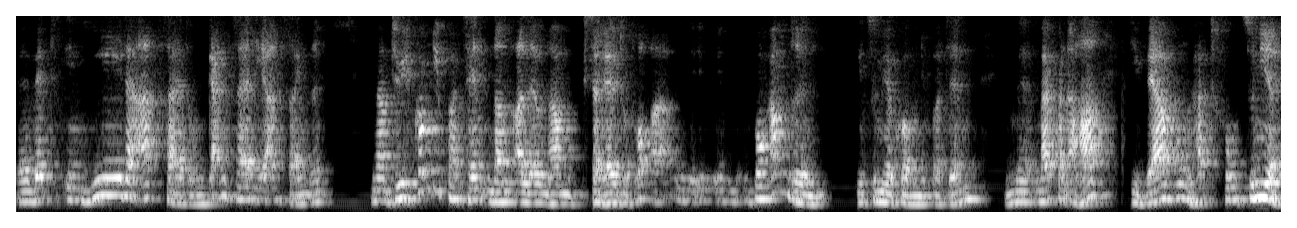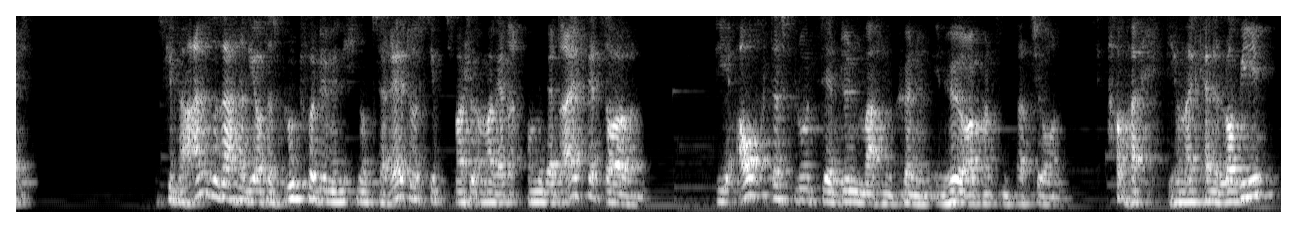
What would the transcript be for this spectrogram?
äh, wird in jeder Arztzeitung ganzseitige Anzeigen drin. Und natürlich kommen die Patienten dann alle und haben Xarelto im Programm drin, die zu mir kommen, die Patienten. Merkt man, aha, die Werbung hat funktioniert. Es gibt noch andere Sachen, die auch das Blut verdünnen, nicht nur Xarelto. Es gibt zum Beispiel Omega-3-Fettsäuren, die auch das Blut sehr dünn machen können in höherer Konzentration. Aber die haben halt keine Lobby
